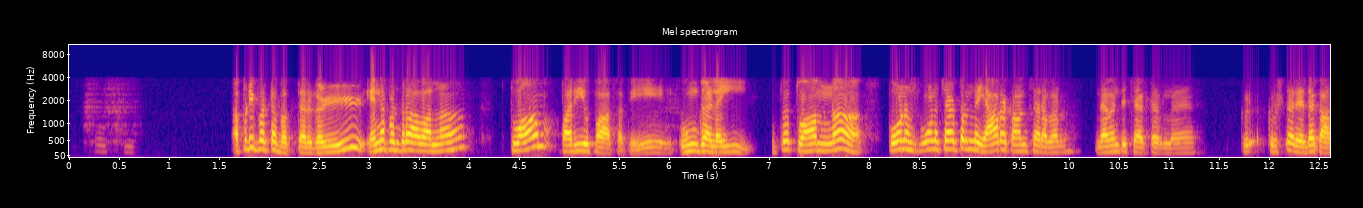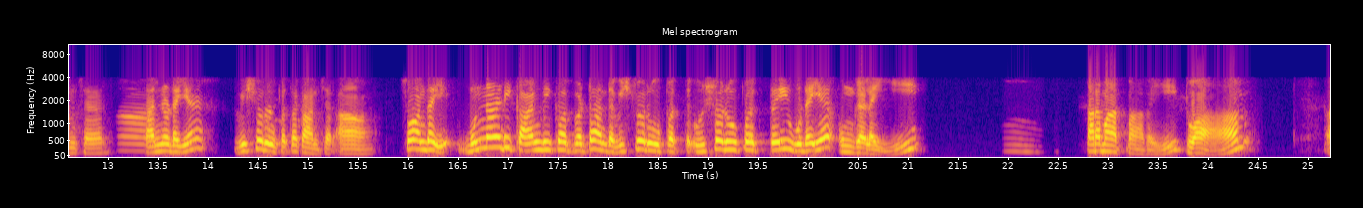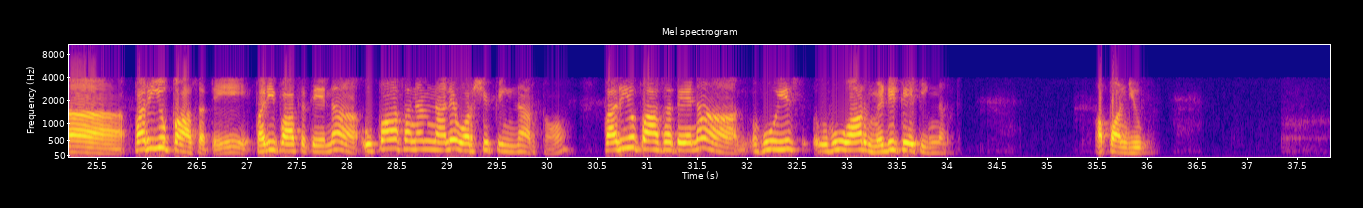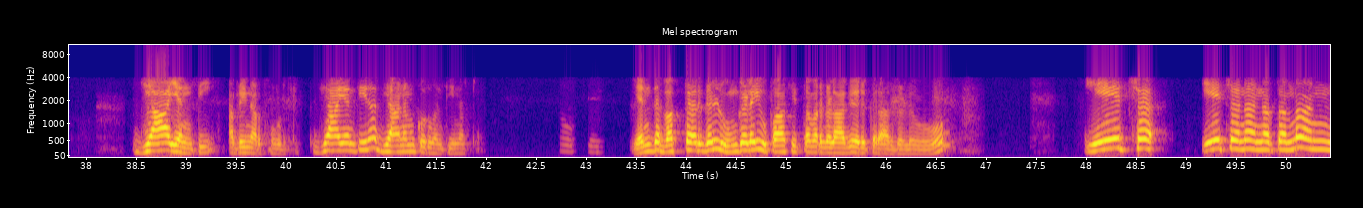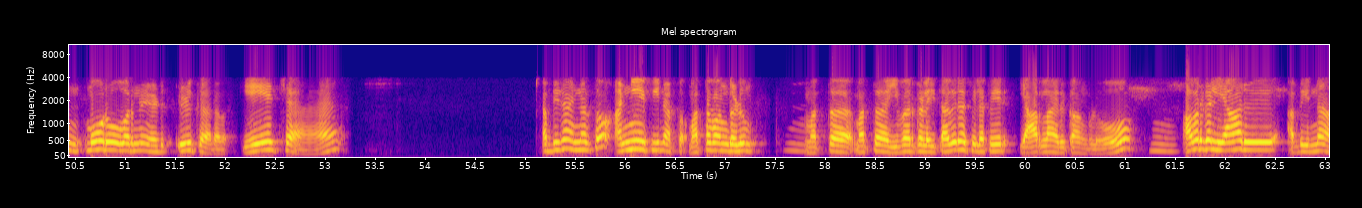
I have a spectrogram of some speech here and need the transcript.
அப்படிப்பட்ட பக்தர்கள் என்ன பண்றாவாலாம் துவாம் பரியுபாசதே. உங்களை இப்ப துவாம்னா போன போன சாப்டர்ல யாரை காமிச்சார் அவர்? லெவன்த் சாப்டர்ல கிருஷ்ணர் எதை காமிச்சார்? தன்னுடைய விஸ்வரூபத்தை காமிச்சார். ஆ. ஸோ அந்த முன்னாடி காண்பிக்கப்பட்ட அந்த விஸ்வரூபத்தை விஸ்வரூபத்தை உடைய உங்களை பரமாத்மாவை துவாம் பரியுபாசத்தே. பரிபாசத்தேனா உபாசனம்னாலே ஒர்ஷிப்பிங் தான் அர்த்தம் பரியுபாசத்தேனா who is who are meditating upon you தியாயந்தி அப்படின்னு அர்த்தம் கொடுத்துருக்கு. தியாயந்தினா தியானம் குருவந்தின்னு அர்த்தம். ஓகே. எந்த பக்தர்கள் உங்களை உபாசித்தவர்களாக இருக்கிறார்களோ ஏச்ச ஏச்சன்னா என்ன அர்த்தம்னா மோர் ஓவர்னு எடு இழுக்கிறார் அவர். ஏச்ச அப்படின்னா என்ன அர்த்தம்? அந்நேபின்னு அர்த்தம். மற்றவங்களும் மற்ற மற்ற இவர்களை தவிர சில பேர் யாரெல்லாம் இருக்காங்களோ அவர்கள் யாரு அப்படின்னா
